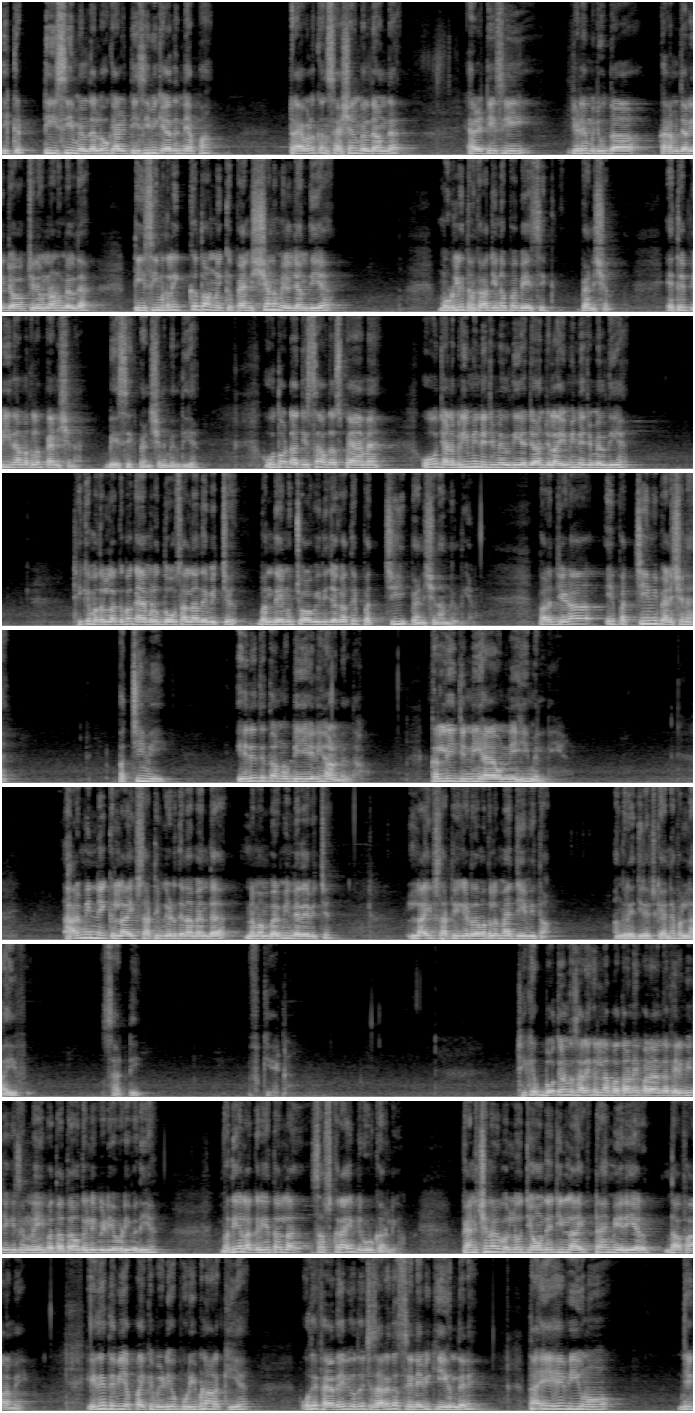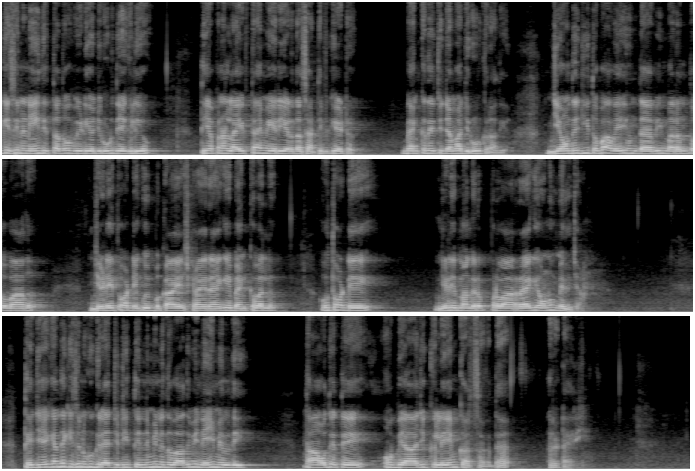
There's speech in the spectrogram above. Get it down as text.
ਇੱਕ ਟੀਸੀ ਮਿਲਦਾ, ਲੋਕ ਐਲਟੀਸੀ ਵੀ ਕਹਿ ਦਿੰਦੇ ਆਪਾਂ, ਟਰੈਵਲ ਕੰਸੈਸ਼ਨ ਮਿਲਦਾ ਹੁੰਦਾ। ਐਲਟੀਸੀ ਜਿਹੜੇ ਮੌਜੂਦਾ ਕਰਮਚਾਰੀ ਜੌਬ 'ਚ ਨੇ, ਉਹਨਾਂ ਨੂੰ ਮਿਲਦਾ ਟੀਸੀ ਮਤਲਬ ਇੱਕ ਤੁਹਾਨੂੰ ਇੱਕ ਪੈਨਸ਼ਨ ਮਿਲ ਜਾਂਦੀ ਹੈ। ਮੁੱਢਲੀ ਤਨਖਾਹ ਜਿਹਨੂੰ ਆਪਾਂ ਬੇਸਿਕ ਪੈਨਸ਼ਨ, ਇੱਥੇ ਪੀ ਦਾ ਮਤਲਬ ਪੈਨਸ਼ਨ ਹੈ, ਬੇਸਿਕ ਪੈਨਸ਼ਨ ਮਿਲਦੀ ਹੈ। ਉਹ ਤੁਹਾਡਾ ਜਿਸ ਹਿਸਾਬ ਦਾ ਸਪੈਮ ਹੈ, ਉਹ ਜਨਵਰੀ ਮਹੀਨੇ 'ਚ ਮਿਲਦੀ ਹੈ ਜਾਂ ਜੁਲਾਈ ਮਹੀਨੇ 'ਚ ਮਿਲਦੀ ਹੈ। ਠੀਕ ਹੈ, ਮਤਲਬ ਲਗਭਗ ਐ ਮਤਲਬ 2 ਸਾਲਾਂ ਦੇ ਵਿੱਚ ਬੰਦੇ ਨੂੰ 24 ਦੀ ਜਗ੍ਹਾ ਤੇ 25 ਪੈਨਸ਼ਨਾਂ ਮਿਲਦੀਆਂ ਨੇ। ਪਰ ਜਿਹੜਾ ਇਹ 25ਵੀਂ ਪੈਨਸ਼ਨ ਹੈ 25ਵੀਂ ਇਹਦੇ ਤੇ ਤੁਹਾਨੂੰ ਡੀਏ ਨਹੀਂ ਨਾਲ ਮਿਲਦਾ। ਕੱਲੀ ਜਿੰਨੀ ਹੈ ਉਨੀ ਹੀ ਮਿਲਣੀ ਹੈ। ਹਰ ਮਹੀਨੇ ਇੱਕ ਲਾਈਫ ਸਰਟੀਫਿਕੇਟ ਦੇਣਾ ਪੈਂਦਾ ਹੈ, ਨਵੰਬਰ ਮਹੀਨੇ ਦੇ ਵਿੱਚ। ਲਾਈਫ ਸਰਟੀਫਿਕੇਟ ਦਾ ਮਤਲਬ ਮੈਂ ਜੀਵਿਤ ਹਾਂ। ਅੰਗਰੇਜ਼ੀ ਦੇ ਵਿੱਚ ਕਹਿੰਦੇ ਆਪਾਂ ਲਾਈਫ ਸਰਟੀਫਿਕੇਟ। ਠੀਕ ਹੈ, ਬਹੁਤਿਆਂ ਨੂੰ ਤਾਂ ਸਾਰੀਆਂ ਗੱਲਾਂ ਪਤਾ ਨੇ, ਪਰ ਆਂਦਾ ਫਿਰ ਵੀ ਜੇ ਕਿਸੇ ਨੂੰ ਨਹੀਂ ਪਤਾ ਤਾਂ ਉਹਦੇ ਲਈ ਵੀਡੀਓ ਬੜੀ ਵਧੀਆ ਵਧੀਆ ਲੱਗ ਰਹੀ ਹੈ ਤਾਂ ਸਬਸਕ੍ਰਾਈਬ ਜ਼ਰੂਰ ਕਰ ਲਿਓ। ਪੈਨਸ਼ਨਰ ਵੱਲੋਂ ਜਿਉਂਦੇ ਜੀ ਲਾਈਫ ਟਾਈਮ ਏਰੀਅਰ ਦਾ ਫਾਰਮ ਹੈ। ਇਹਦੇ ਤੇ ਵੀ ਆਪਾਂ ਇੱਕ ਵੀਡੀਓ ਪੂਰੀ ਬਣਾ ਰੱਖੀ ਹੈ। ਉਹਦੇ ਫਾਇਦੇ ਵੀ ਉਹਦੇ ਵਿੱਚ ਸਾਰੇ ਦੱਸੇ ਨੇ ਵੀ ਕੀ ਹੁੰਦੇ ਨੇ। ਤਾਂ ਇਹ ਵੀ ਹੁਣ ਜੇ ਕਿਸੇ ਨੇ ਨਹੀਂ ਦਿੱਤਾ ਤਾਂ ਉਹ ਵੀਡੀਓ ਜ਼ਰੂਰ ਦੇਖ ਲਿਓ ਤੇ ਆਪਣਾ ਲਾਈਫ ਟਾਈਮ ਏਰੀਅਰ ਦਾ ਸਰਟੀਫਿਕੇਟ ਬੈਂਕ ਦੇ ਵਿੱਚ ਜਮ੍ਹਾਂ ਜ਼ਰੂਰ ਕਰਾ ਦਿਓ। ਜਿਉਂਦੇ ਜੀ ਤੋਂ ਭਾਵ ਇਹ ਹੁੰਦਾ ਵੀ ਮਰਨ ਤੋਂ ਬਾਅਦ ਜਿਹੜੇ ਤੁਹਾਡੇ ਕੋਈ ਬਕਾਏ ਸ਼ਿਕਾਏ ਰਹਿ ਗਏ ਬੈਂਕ ਵੱਲ, ਉਹ ਤੁਹਾਡੇ ਜਿਹੜੇ ਮੰਗਰ ਪਰਿਵਾਰ ਰਹਿ ਗਿਆ ਉਹਨੂੰ ਮਿਲ ਜਾਣ। ਤੇ ਜੇ ਕਹਿੰਦੇ ਕਿਸੇ ਨੂੰ ਕੋਈ ਗ੍ਰੈਜੂਟੀ 3 ਮਹੀਨੇ ਤੋਂ ਬਾਅਦ ਵੀ ਨਹੀਂ ਮਿਲਦੀ, ਤਾਂ ਉਹਦੇ ਤੇ ਉਹ ਵਿਆਜ ਕਲੇਮ ਕਰ ਸਕਦਾ ਰਿਟਾਇਰੀ।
